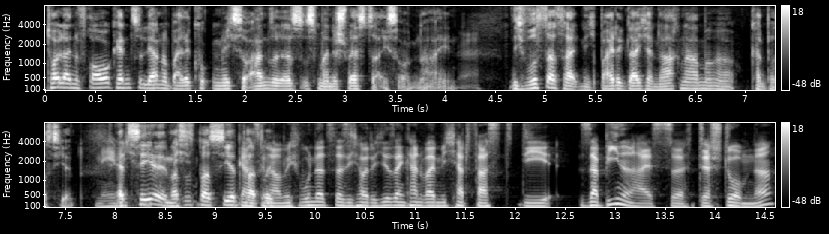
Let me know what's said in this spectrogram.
toll, deine Frau kennenzulernen und beide gucken mich so an, so, das ist meine Schwester. Ich so, nein. Ich wusste das halt nicht. Beide gleicher Nachname, kann passieren. Nee, Erzähl, mich- was ist passiert, Ganz Patrick? genau, mich wundert's, dass ich heute hier sein kann, weil mich hat fast die Sabine heißt sie, der Sturm, ne?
